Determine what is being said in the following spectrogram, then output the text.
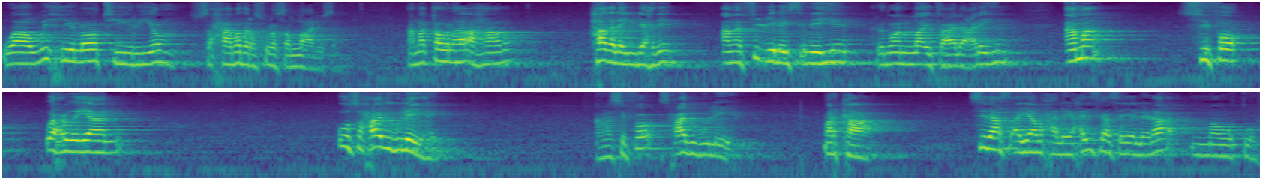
waa wixii loo tiiriyo saxaabada rasuulka sala allah alay wasalam ama qowl ha ahaado hadal ay yidhaahdeen ama ficil ay sameeyeen ridwaan ullahi tacaala calayhim ama sifo waxa weeyaan uu saxaabigu leeyahay ama sifo saxaabigu leeyahay. Marka sidaas ayaa waxaa la xadiiskaas ayaa la idhaha mawquuf.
